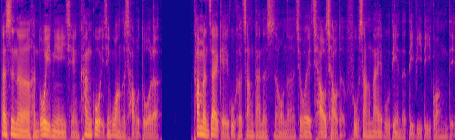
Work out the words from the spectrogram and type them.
但是呢，很多一年以前看过，已经忘得差不多了。他们在给顾客账单的时候呢，就会悄悄地附上那一部电影的 DVD 光碟。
